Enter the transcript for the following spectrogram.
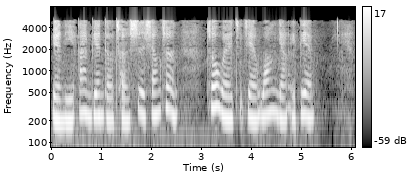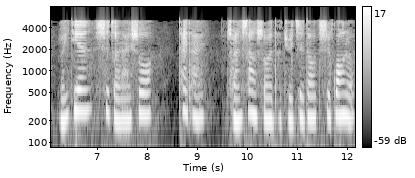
远离岸边的城市乡镇，周围只见汪洋一片。有一天，侍者来说：“太太，船上所有的橘子都吃光了，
